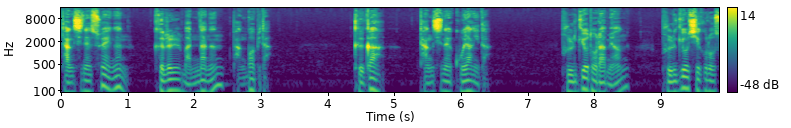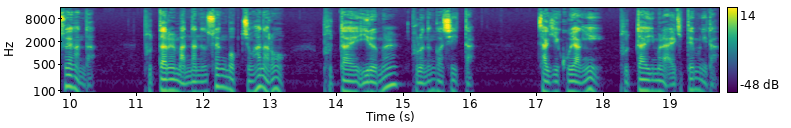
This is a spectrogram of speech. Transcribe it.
당신의 수행은 그를 만나는 방법이다. 그가 당신의 고향이다. 불교도라면 불교식으로 수행한다. 붓다를 만나는 수행법 중 하나로 붓다의 이름을 부르는 것이 있다. 자기 고향이 붓다임을 알기 때문이다.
